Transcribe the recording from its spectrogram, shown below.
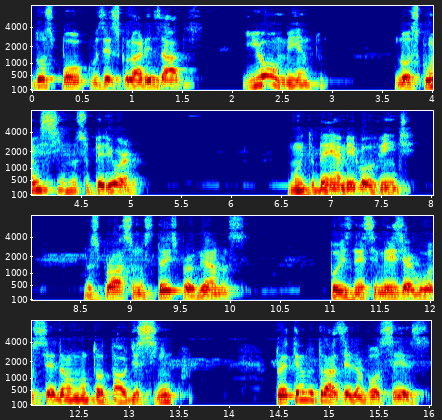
dos poucos escolarizados e o aumento nos com ensino superior. Muito bem, amigo ouvinte, nos próximos três programas, pois nesse mês de agosto serão num total de cinco, pretendo trazer a vocês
